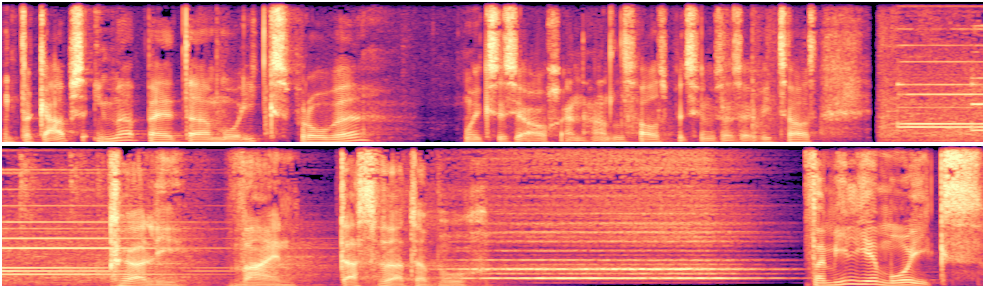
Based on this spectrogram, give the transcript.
Und da gab es immer bei der MoX-Probe, MoX ist ja auch ein Handelshaus bzw. ein Witzhaus. Curly, Wein, das Wörterbuch. Familie Moix.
